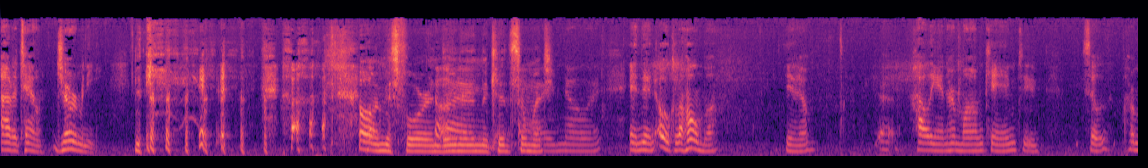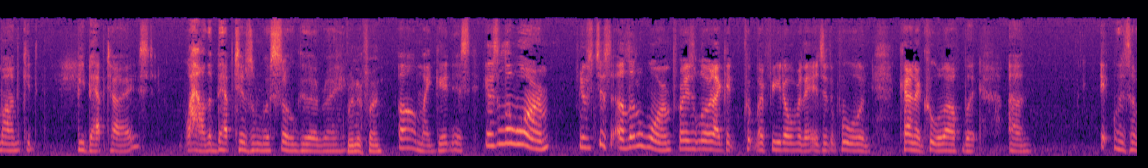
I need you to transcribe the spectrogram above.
out of town, Germany. Oh, I miss Flora and Dana and the kids so much. I know it. And then Oklahoma, you know, uh, Holly and her mom came to, so her mom could be baptized. Wow, the baptism was so good, right? Wasn't it fun? Oh my goodness, it was a little warm. It was just a little warm. Praise the Lord, I could put my feet over the edge of the pool and kind of cool off. But um, it was a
